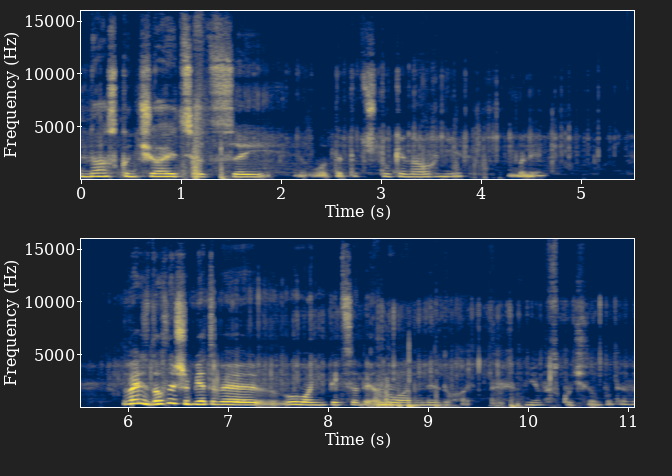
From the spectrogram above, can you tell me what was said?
У нас кончається цей вот этот штуки на огні. Блін. Давай здохни, щоб я тебе в вогонь підсадив. Ну ладно, не здохай. Мені скучно буде.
